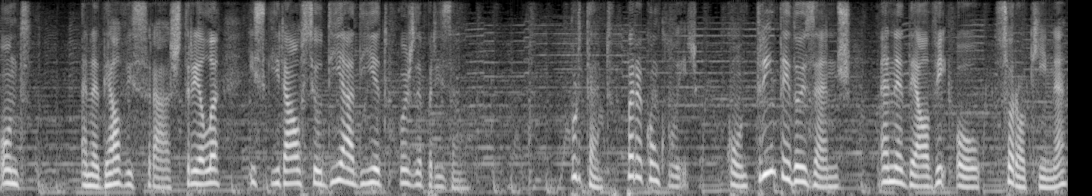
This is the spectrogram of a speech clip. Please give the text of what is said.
onde Ana Delvi será a estrela e seguirá o seu dia a dia depois da prisão. Portanto, para concluir, com 32 anos, Ana Delvi, ou Sorokina,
